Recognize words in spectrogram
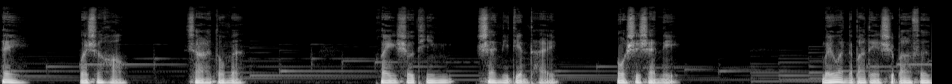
嘿，晚上好，小耳朵们，欢迎收听山妮电台，我是山妮。每晚的八点十八分，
